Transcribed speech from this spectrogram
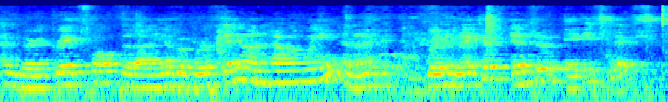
I'm very grateful that I have a birthday on Halloween and I'm going to make it into 86.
